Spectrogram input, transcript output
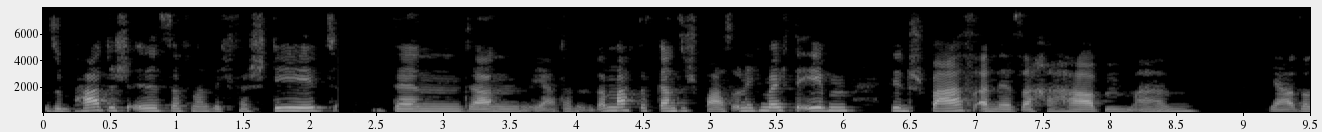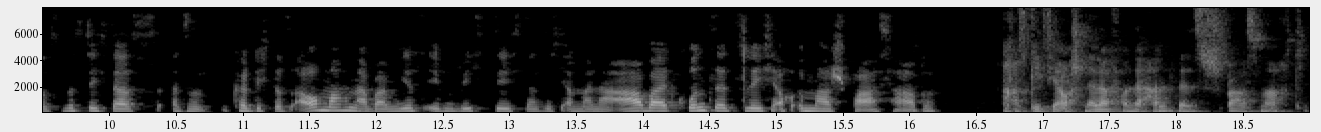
sympathisch ist, dass man sich versteht. denn dann, ja, dann, dann macht das Ganze Spaß. Und ich möchte eben den Spaß an der Sache haben. Ähm, ja, sonst müsste ich das, also könnte ich das auch machen, aber mir ist eben wichtig, dass ich an meiner Arbeit grundsätzlich auch immer Spaß habe. Ach, es geht ja auch schneller von der Hand, wenn es Spaß macht.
